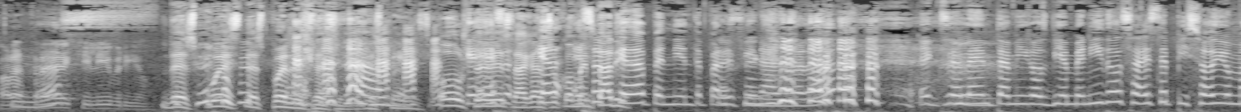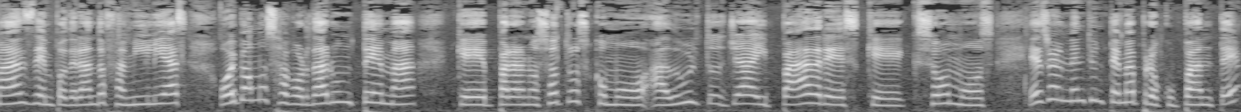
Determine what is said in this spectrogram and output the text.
Para traer equilibrio. Después, después les decimos. después. O ustedes eso hagan queda- su comentario. Eso queda pendiente para el final, ¿verdad? Excelente, amigos. Bienvenidos a este episodio más de Empoderando Familias. Hoy vamos a abordar un tema que para nosotros como adultos ya y padres que somos es realmente un tema preocupante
